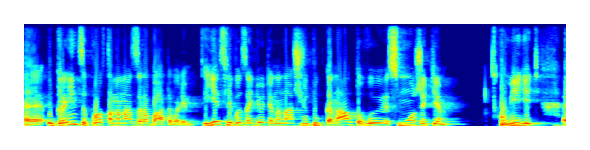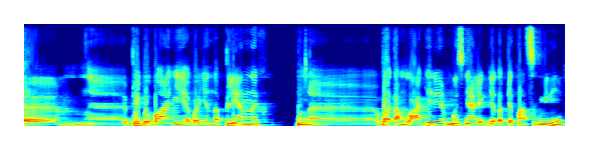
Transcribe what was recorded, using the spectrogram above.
Э, украинцы просто на нас зарабатывали. Если вы зайдете на наш YouTube канал, то вы сможете увидеть э, э, пребывание военнопленных в этом лагере. Мы сняли где-то 15 минут,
